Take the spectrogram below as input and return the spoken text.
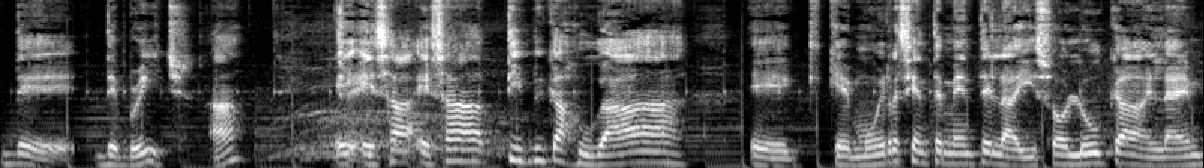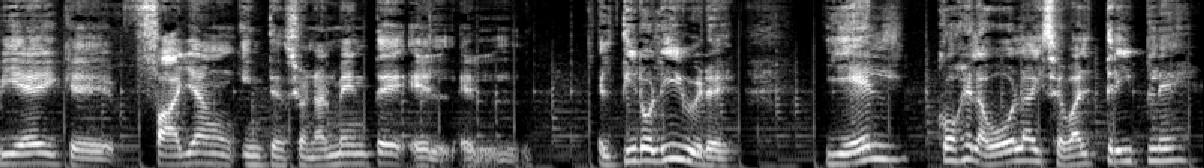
de, de Bridge, ¿ah? Sí. Eh, Esa, esa típica jugada eh, que muy recientemente la hizo Luca en la NBA y que fallan intencionalmente el, el- el tiro libre y él coge la bola y se va al triple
